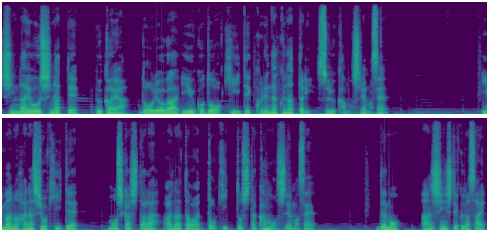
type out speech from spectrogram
信頼を失って部下や同僚が言うことを聞いてくれなくなったりするかもしれません。今の話を聞いてもしかしたらあなたはドキッとしたかもしれません。でも安心してください。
